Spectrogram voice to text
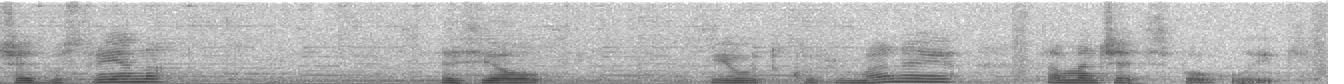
šeit būs viena, Es jau jūtu, kur manēja. Tā man šeit ir spogulīts.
